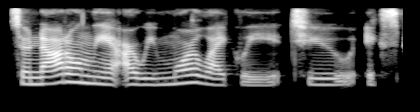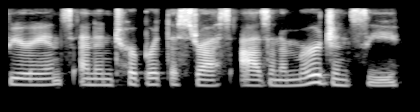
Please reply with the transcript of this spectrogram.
So, not only are we more likely to experience and interpret the stress as an emergency,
